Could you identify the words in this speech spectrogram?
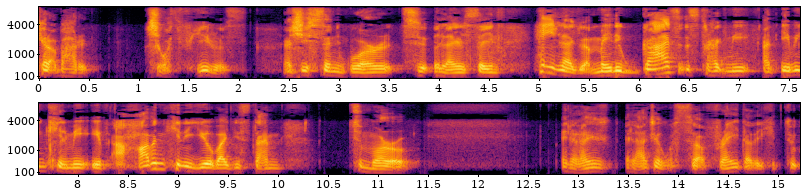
heard about it, she was furious. And she sent word to Elijah saying, Hey Elijah, may the gods strike me and even kill me if I haven't killed you by this time tomorrow. Elijah, Elijah was so afraid that he took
